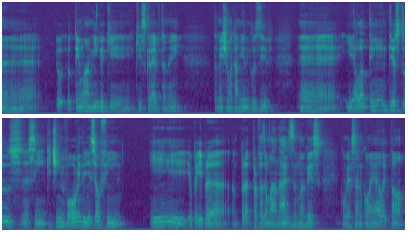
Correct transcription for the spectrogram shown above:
É... Eu, eu, tenho uma amiga que, que escreve também, também chama Camila, inclusive, é... e ela tem textos assim que te envolvem do início ao fim. E eu peguei para fazer uma análise uma vez conversando com ela e tal.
